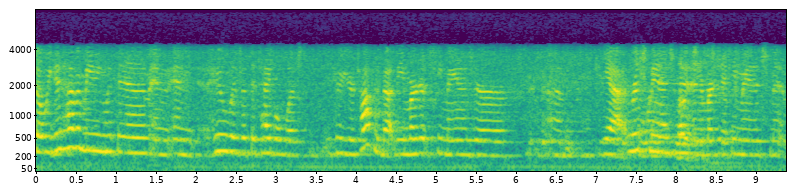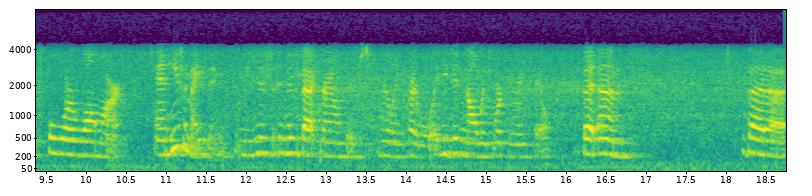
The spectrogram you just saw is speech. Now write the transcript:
So we did have a meeting with them, and, and who was at the table was who you're talking about, the emergency manager, um, yeah, risk management and emergency management for Walmart. And he's amazing. I mean, his, his background is really incredible. He didn't always work in retail. But, um, but, uh,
